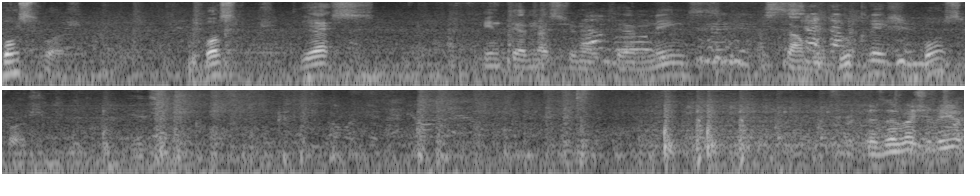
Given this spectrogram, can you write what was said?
Bosfor. Bosfor. Yes. International tram lanes. İstanbul, Bükreş, Bosfor. Yes. Rezervasyonu yok.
